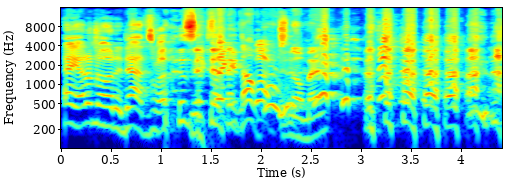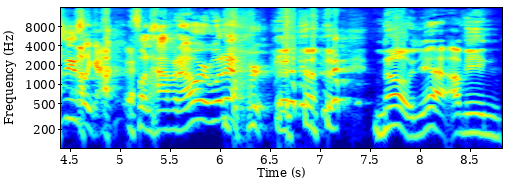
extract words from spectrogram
"Hey, I don't know how to dance, but this looks like it's no, course no, man. this seems like a fun half an hour, whatever." no, yeah. I mean,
